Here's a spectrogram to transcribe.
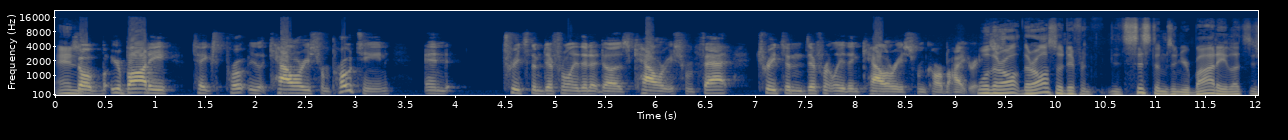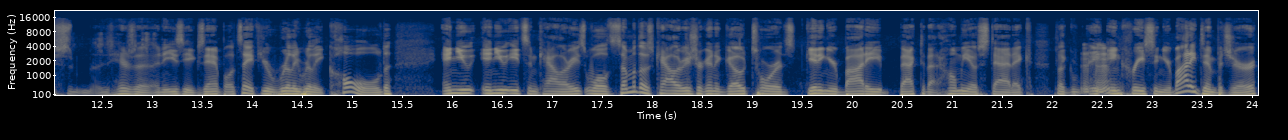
And- so your body takes pro- calories from protein and treats them differently than it does calories from fat, treats them differently than calories from carbohydrates. Well, they're all they're also different systems in your body. Let's just here's a, an easy example. Let's say if you're really really cold and you and you eat some calories, well, some of those calories are going to go towards getting your body back to that homeostatic, like Mm-hmm. increasing your body temperature,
